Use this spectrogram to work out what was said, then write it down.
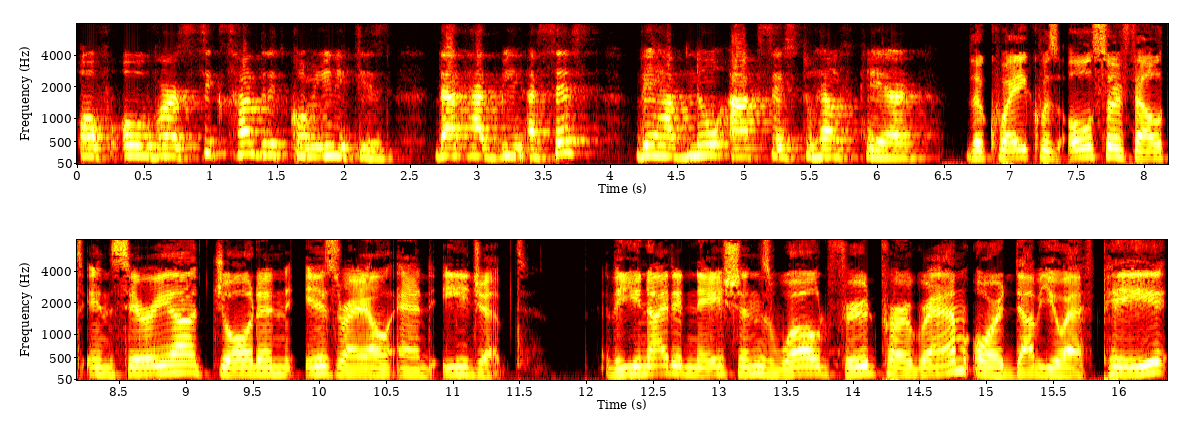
of over 600 communities that had been assessed, they have no access to health care. The quake was also felt in Syria, Jordan, Israel, and Egypt. The United Nations World Food Programme, or WFP,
